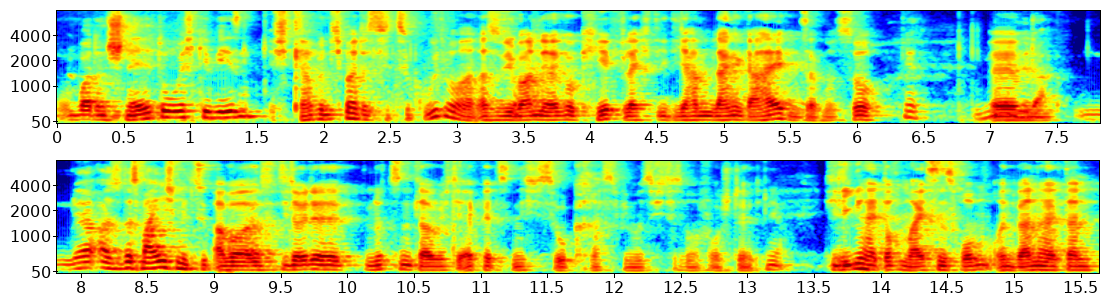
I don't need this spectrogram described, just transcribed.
war dann schnell durch gewesen. Ich glaube nicht mal, dass sie zu gut waren. Also die waren ja okay, vielleicht die, die haben lange gehalten, sag mal so. Ja, Ähm, ja also das meine ich mit zu gut. Aber die Leute nutzen, glaube ich, die iPads nicht so krass, wie man sich das mal vorstellt. Ja. Die liegen halt doch meistens rum und werden halt dann,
